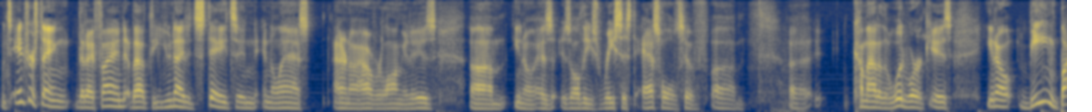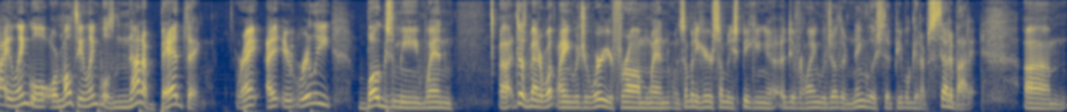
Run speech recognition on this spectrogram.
what's interesting that I find about the United States in in the last I don't know however long it is, um, you know, as as all these racist assholes have um, uh, come out of the woodwork is, you know, being bilingual or multilingual is not a bad thing, right? I, it really bugs me when. Uh, it doesn't matter what language or where you're from. When when somebody hears somebody speaking a, a different language other than English, that people get upset about it um,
